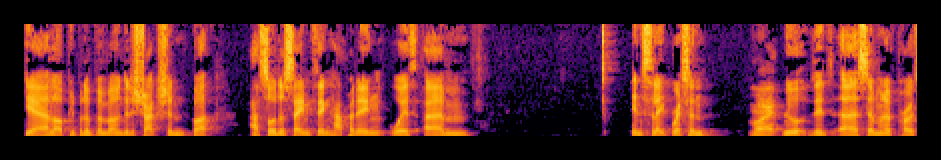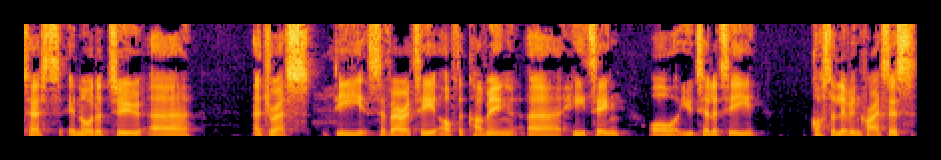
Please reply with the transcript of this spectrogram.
yeah, a lot of people have bemoaned the distraction, but I saw the same thing happening with um, Insulate Britain, Right. who did uh, similar protests in order to uh, address the severity of the coming uh, heating or utility cost of living crisis.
